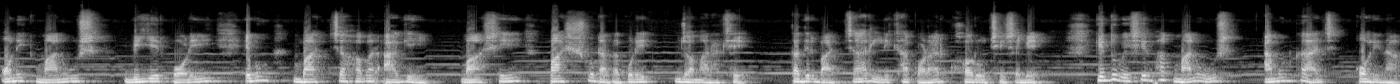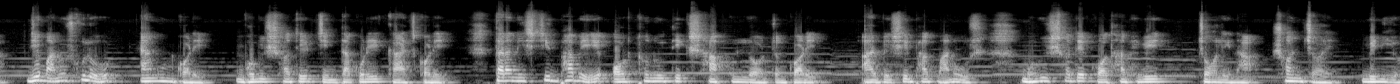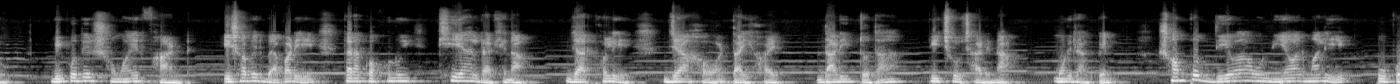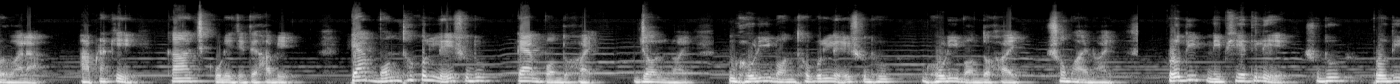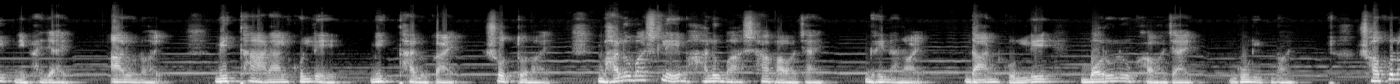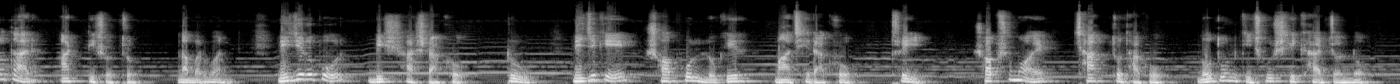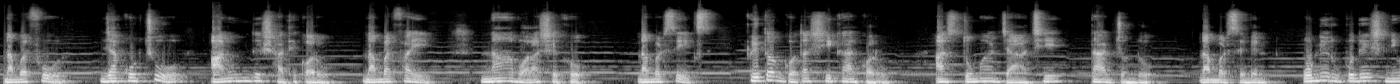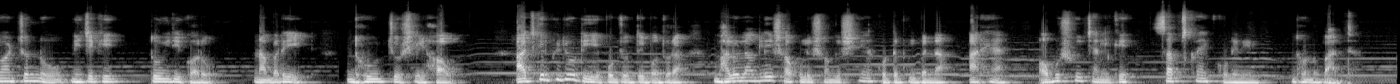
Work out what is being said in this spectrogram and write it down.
অনেক মানুষ বিয়ের পরেই এবং বাচ্চা হবার আগেই মাসে পাঁচশো টাকা করে জমা রাখে। তাদের বাচ্চার লেখাপড়ার খরচ হিসেবে কিন্তু বেশিরভাগ মানুষ এমন কাজ করে না। যে মানুষগুলো এমন করে, ভবিষ্যতের চিন্তা করে কাজ করে, তারা নিশ্চিতভাবে অর্থনৈতিক সাফল্য অর্জন করে। আর বেশিরভাগ মানুষ ভবিষ্যতের কথা ভেবে চলে না, সঞ্চয়, বিনিয়োগ, বিপদের সময়ের ফান্ড, এসবের ব্যাপারে তারা কখনোই খেয়াল রাখে না। যার ফলে যা হওয়ার তাই হয়, দারিদ্রতা পিছু ছাড়ে না। মনে রাখবেন সম্পদ দেওয়া ও নেওয়ার মালিক উপরওয়ালা। আপনাকে কাজ করে যেতে হবে। ট্যাপ বন্ধ করলে শুধু ট্যাপ বন্ধ হয়, জল নয়। ঘড়ি বন্ধ করলে শুধু ঘড়ি বন্ধ হয়, সময় নয়। প্রদীপ নিভিয়ে দিলে শুধু প্রদীপ নিভে যায়, আলো নয়। মিথ্যা আড়াল করলে মিথ্যা লুকায়, সত্য নয়। ভালোবাসলে ভালোবাসা পাওয়া যায়, ঘৃণা নয়। দান করলে বড়লোক হওয়া যায়, গরিব নয়। সফলতার আটটি সূত্র। নাম্বার ওয়ান নিজের ওপর বিশ্বাস রাখো। টু নিজেকে সফল লোকের মাঝে রাখো। থ্রি সবসময় ছাত্র থাকো, নতুন কিছু শেখার জন্য। নাম্বার ফোর যা করছ আনন্দের সাথে করো। নাম্বার ফাইভ না বলা শেখো। নাম্বার সিক্স কৃতজ্ঞতা স্বীকার করো। আজ তোমার যা আছে তার জন্য। নাম্বার সেভেন অন্যের উপদেশ নেওয়ার জন্য নিজেকে তৈরি করো। নাম্বার এইট ধৈর্যশীল হও। আজকের ভিডিওটি এ পর্যন্তই বন্ধুরা। ভালো লাগলে সকলের সঙ্গে শেয়ার করতে ভুলবেন না। আর হ্যাঁ অবশ্যই চ্যানেলকে সাবস্ক্রাইব করে নিন। ধন্যবাদ।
